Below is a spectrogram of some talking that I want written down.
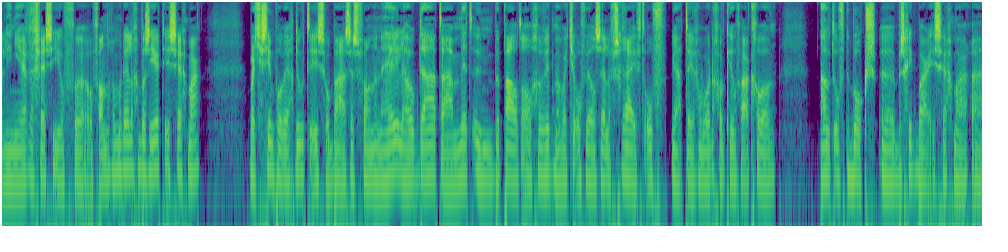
lineaire regressie of, of andere modellen gebaseerd is, zeg maar. Wat je simpelweg doet is op basis van een hele hoop data met een bepaald algoritme wat je ofwel zelf schrijft of ja, tegenwoordig ook heel vaak gewoon out of the box uh, beschikbaar is, zeg maar. Uh,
